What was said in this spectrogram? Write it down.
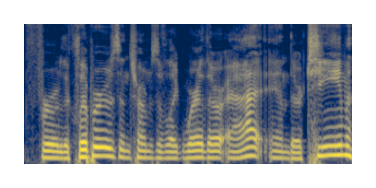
for the Clippers in terms of like where they're at and their team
